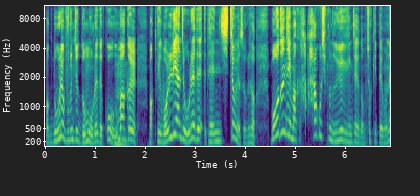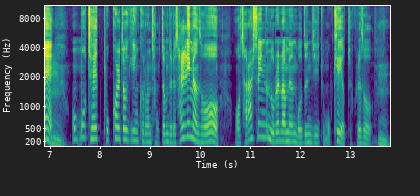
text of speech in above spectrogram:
막 노래 부른 지도 너무 오래됐고 음. 음. 악을막 되게 멀리한 지 오래된 시점이었어요. 그래서 뭐든지 막 하- 하고 싶은 의욕이 굉장히 넘쳤기 때문에 음. 어, 뭐제 보컬적인 그런 장점들을 살리면서 어, 잘할 수 있는 노래라면 뭐든지 좀 오케이였죠. 그래서 음.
